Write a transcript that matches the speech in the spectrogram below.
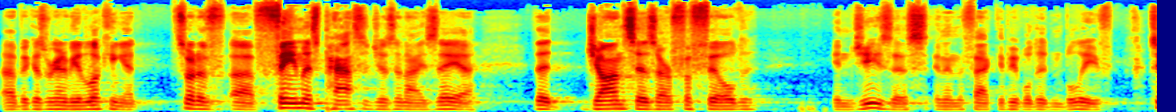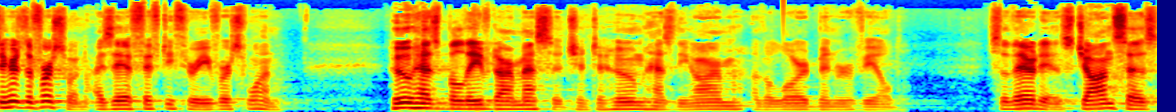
uh, because we're going to be looking at sort of uh, famous passages in Isaiah that John says are fulfilled in Jesus and in the fact that people didn't believe. So, here's the first one Isaiah 53, verse 1. Who has believed our message, and to whom has the arm of the Lord been revealed? So, there it is. John says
